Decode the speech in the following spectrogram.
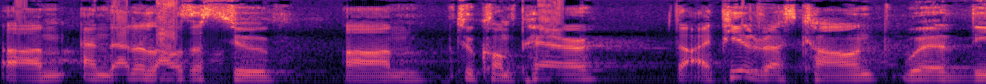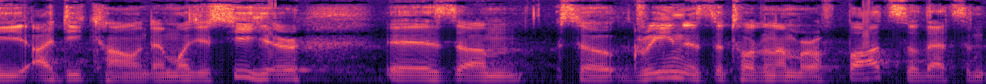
Um, and that allows us to, um, to compare the IP address count with the ID count. And what you see here is, um, so green is the total number of bots, so that's the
